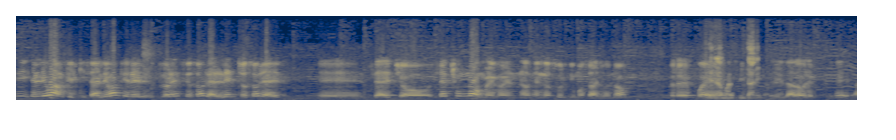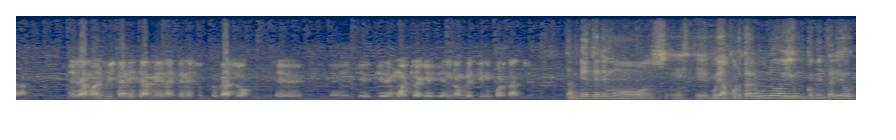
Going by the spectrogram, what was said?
el de Banfield quizá, el de Banfield, el Florencio Sola, el Lencho Sola es, eh, se ha hecho se ha hecho un nombre en, los últimos años, ¿no? Pero después... En la Malfitani La doble... en la Malfitani también, ahí tenés otro caso eh, eh, que, demuestra que el nombre tiene importancia. También tenemos, este, voy a aportar uno y un comentario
